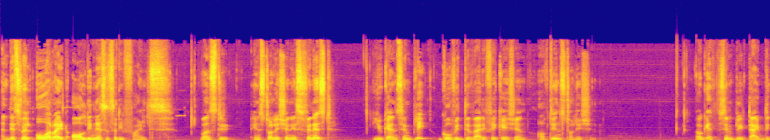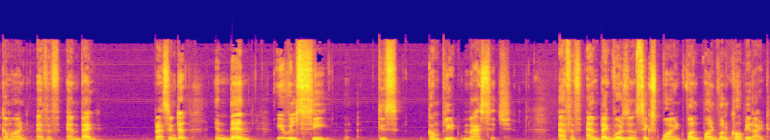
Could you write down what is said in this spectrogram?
And this will overwrite all the necessary files. Once the installation is finished, you can simply go with the verification of the installation. Okay, simply type the command ffmpeg, press enter, and then you will see this complete message. FFmpeg version 6.1.1 copyright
